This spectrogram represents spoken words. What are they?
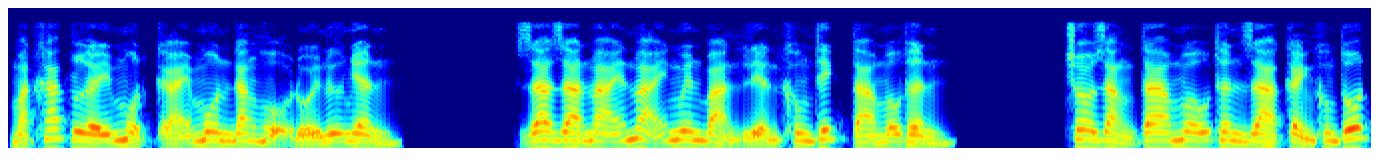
mặt khác lấy một cái môn đăng hộ đối nữ nhân. Ra ra mãi mãi nguyên bản liền không thích ta mẫu thân. Cho rằng ta mẫu thân gia cảnh không tốt,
